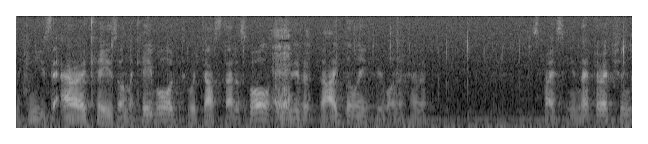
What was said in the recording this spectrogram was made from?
We can use the arrow keys on the keyboard to adjust that as well. If we move it diagonally, if we want to have spacing in that direction.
